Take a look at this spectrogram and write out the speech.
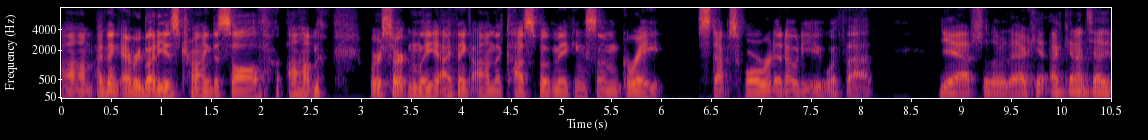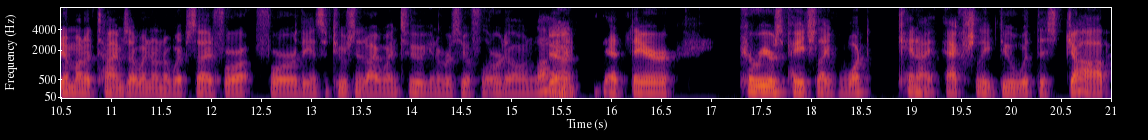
um, I think everybody is trying to solve. Um, we're certainly, I think, on the cusp of making some great steps forward at ODU with that. Yeah, absolutely. I, can, I cannot tell you the amount of times I went on a website for for the institution that I went to, University of Florida online, yeah. and at their careers page, like what can I actually do with this job?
